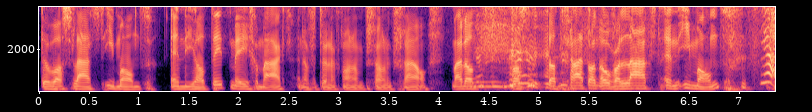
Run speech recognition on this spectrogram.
er was laatst iemand en die had dit meegemaakt. En dan vertel ik gewoon een persoonlijk verhaal. Maar dan was, dat gaat dan over laatst en iemand. Ja,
